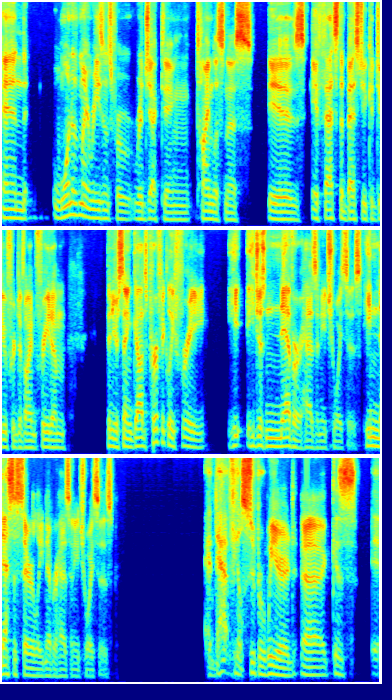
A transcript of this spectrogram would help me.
and one of my reasons for rejecting timelessness is if that's the best you could do for divine freedom, then you're saying God's perfectly free. He he just never has any choices. He necessarily never has any choices, and that feels super weird uh, because eh,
